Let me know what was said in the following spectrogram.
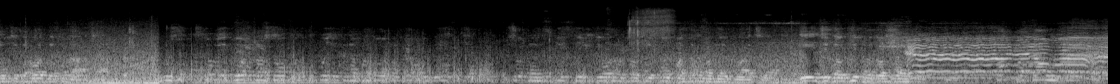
антинародный характер. Уже шестой год нашего находится на позорном втором месте в черном списке регионов должников по заработной плате. И эти долги продолжают. Как по данным года,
